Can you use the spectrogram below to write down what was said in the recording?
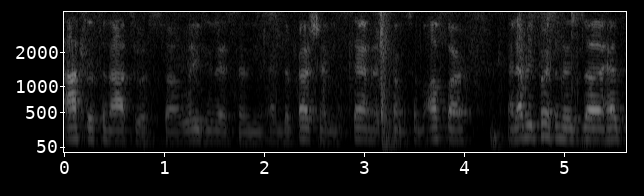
Atzas and Atzus, uh, laziness and, and depression. Sadness comes from Afar. And every person is, uh, has,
